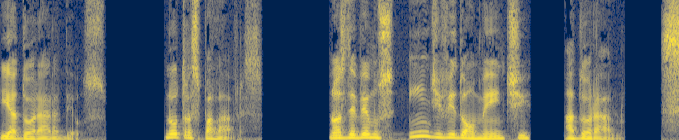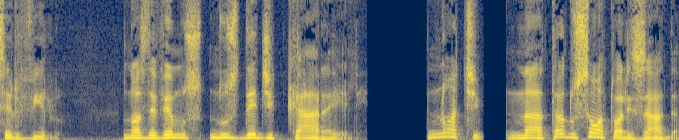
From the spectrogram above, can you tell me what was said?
e adorar a Deus. Noutras palavras, nós devemos individualmente adorá-lo, servi-lo. Nós devemos nos dedicar a ele. Note, na tradução atualizada,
